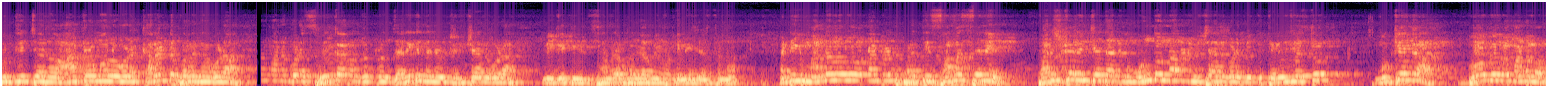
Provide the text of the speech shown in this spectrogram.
గుర్తించాను. ఆ క్రమంలో కూడా కరెంటు పరంగా కూడా మనకు కూడా స్వీకారం చుట్టడం జరిగిందనే విషయాన్ని కూడా మీకు ఈ సందర్భంగా మీకు తెలియజేస్తున్నా. అంటే ఈ మండలంలో ఉన్నటువంటి ప్రతి సమస్యని పరిష్కరించేదానికి ముందున్నారనే విషయాన్ని కూడా మీకు తెలియజేస్తూ ముఖ్యంగా భోగోలు మండలం.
